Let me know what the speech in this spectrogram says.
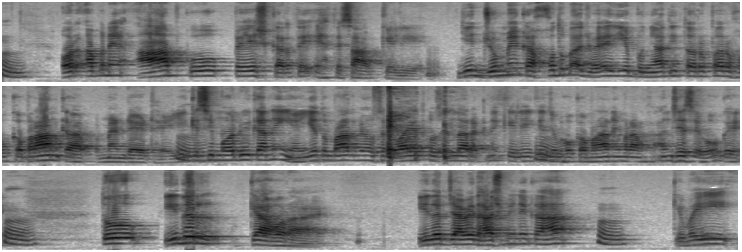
हम्म। और अपने आप को पेश करते एहतसाब के लिए। ये जुम्मे का खुतबा जो है ये बुनियादी तौर पर हुक्मरान का मैंडेट है। ये हम्म। किसी मौलवी का नहीं है। ये तो बाद में उस रवायत को ज़िंदा रखने के लिए कि जब हम्म। हुक्मरान इमरान खान जैसे हो गए। तो इधर क्या हो रहा है? इधर जावेद हाशमी ने कहा कि भाई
